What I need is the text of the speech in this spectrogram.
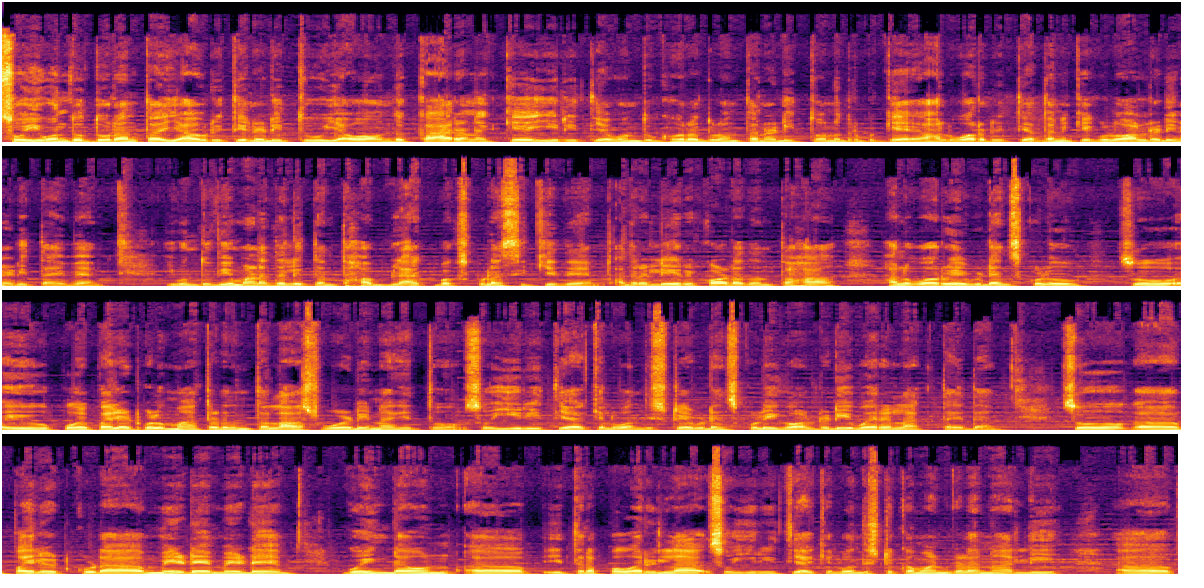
ಸೊ ಈ ಒಂದು ದುರಂತ ಯಾವ ರೀತಿ ನಡೀತು, ಯಾವ ಒಂದು ಕಾರಣಕ್ಕೆ ಈ ರೀತಿಯ ಒಂದು ಘೋರ ದುರಂತ ನಡೀತು ಅನ್ನೋದ್ರ ಬಗ್ಗೆ ಹಲವಾರು ರೀತಿಯ ತನಿಖೆಗಳು ಆಲ್ರೆಡಿ ನಡೀತಾ ಇವೆ. ಈ ಒಂದು ವಿಮಾನದಲ್ಲಿದ್ದಂತಹ ಬ್ಲ್ಯಾಕ್ ಬಾಕ್ಸ್ ಕೂಡ ಸಿಕ್ಕಿದೆ. ಅದರಲ್ಲಿ ರೆಕಾರ್ಡ್ ಆದಂತಹ ಹಲವಾರು ಎವಿಡೆನ್ಸ್ಗಳು ಸೊ ಇವು ಪೈಲಟ್ಗಳು ಮಾತಾಡಿದಂಥ ಲಾಸ್ಟ್ ವರ್ಡ್ ಏನಾಗಿತ್ತು. ಸೊ ಈ ರೀತಿಯ ಕೆಲವೊಂದಿಷ್ಟು ಎವಿಡೆನ್ಸ್ಗಳು ಈಗ ಆಲ್ರೆಡಿ ವೈರಲ್ ಆಗ್ತಾ ಇದೆ. ಸೊ ಪೈಲಟ್ ಕೂಡ ಮೇಡೆ ಮೇಡೆ ಗೋಯಿಂಗ್ ಡೌನ್ ಈ ಥರ ಪವರ್ ಇಲ್ಲ. ಸೊ ಈ ರೀತಿಯ ಕೆಲವೊಂದಿಷ್ಟು ಕಮಾಂಡ್ಗಳನ್ನು ಅಲ್ಲಿ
